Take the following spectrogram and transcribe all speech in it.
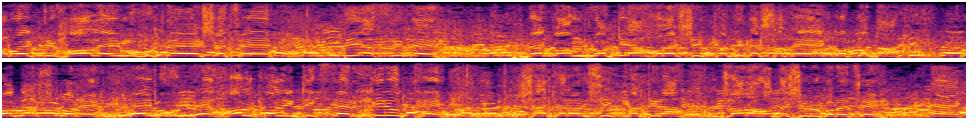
আরও একটি হল এই মুহূর্তে এসেছে টিএসসিতে বেগম রোকেয়া হলের শিক্ষার্থীদের সাথে একত্রতা প্রকাশ করে এই মুহূর্তে হল পলিটিক্সের বিরুদ্ধে সাধারণ শিক্ষার্থীরা জড়ো হতে শুরু করেছে এক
